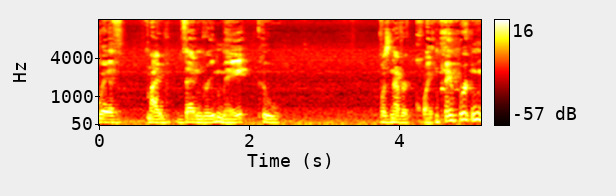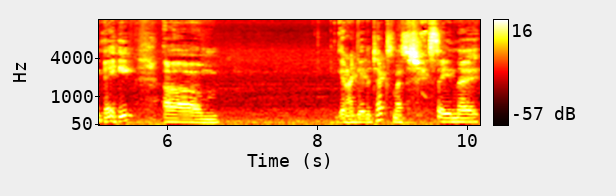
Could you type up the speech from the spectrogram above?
with you. my then roommate, who was never quite my roommate. Um, and I get a text message saying that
